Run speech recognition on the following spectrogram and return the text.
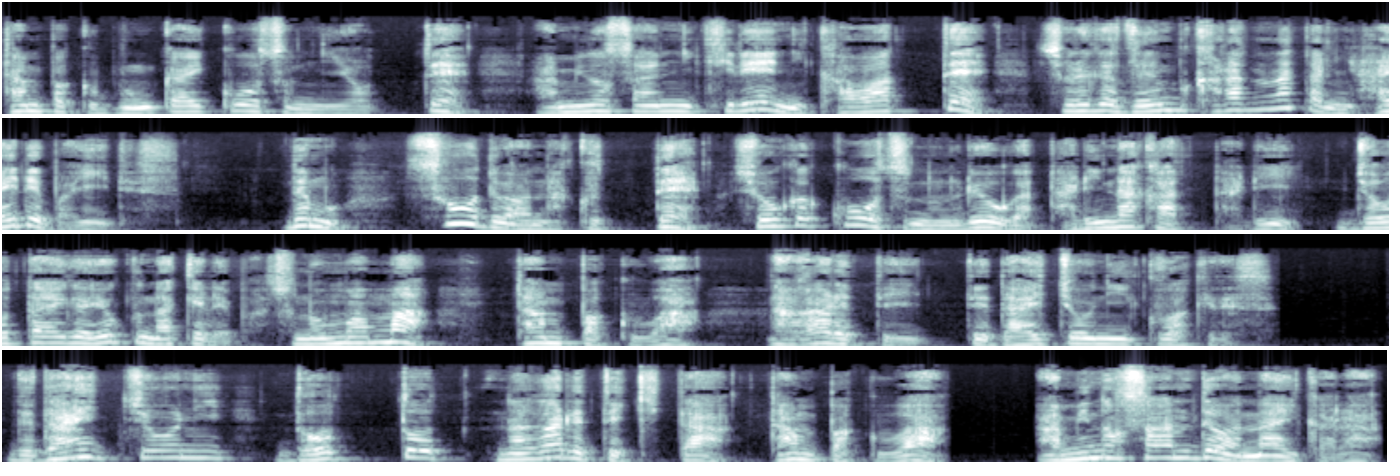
タンパク分解酵素によってアミノ酸にきれいに変わって、それが全部体の中に入ればいいです。でも、そうではなくって、消化酵素の量が足りなかったり、状態が良くなければ、そのままタンパクは流れていって大腸に行くわけです。で、大腸にどっと流れてきたタンパクは、アミノ酸ではないから、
